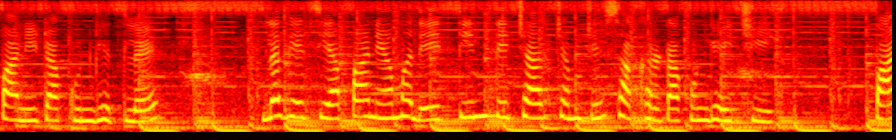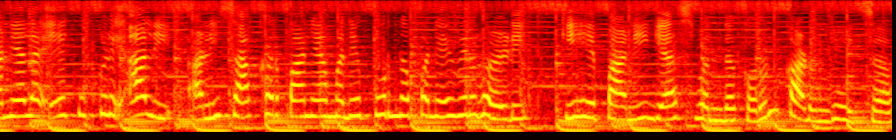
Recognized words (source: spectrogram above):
पाणी टाकून घेतलं आहे लगेच या पाण्यामध्ये तीन ते चार चमचे साखर टाकून घ्यायची. पाण्याला एक उकळी आली आणि साखर पाण्यामध्ये पूर्णपणे विरघळली की हे पाणी गॅस बंद करून काढून घ्यायचं.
